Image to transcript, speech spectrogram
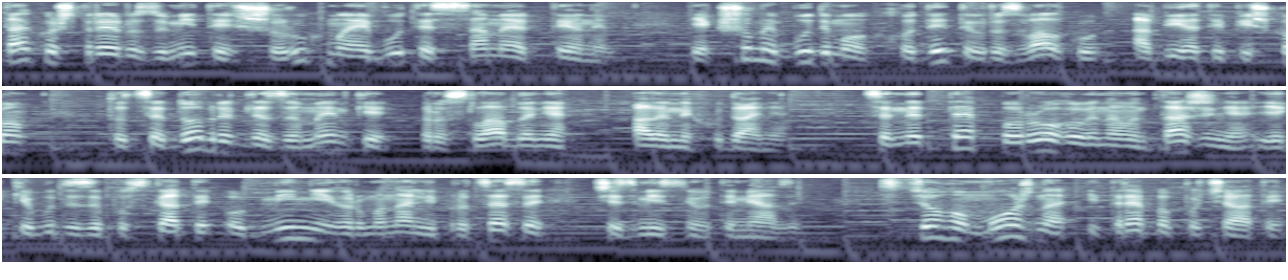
Також треба розуміти, що рух має бути саме активним. Якщо ми будемо ходити в розвалку, а бігати пішком, то це добре для заминки, розслаблення, але не худання. Це не те порогове навантаження, яке буде запускати обмінні гормональні процеси чи зміцнювати м'язи. З цього можна і треба почати,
